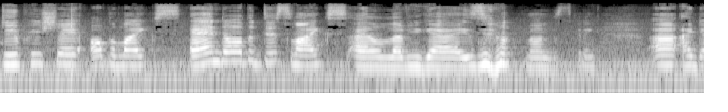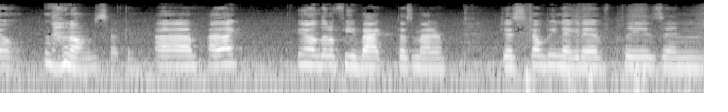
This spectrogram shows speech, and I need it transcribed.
do appreciate all the likes and all the dislikes. I love you guys. no, I'm just kidding. Uh, I don't. no, I'm just joking. Um, I like, you know, a little feedback. Doesn't matter. Just don't be negative, please. And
